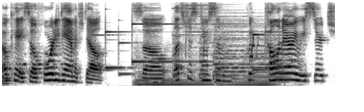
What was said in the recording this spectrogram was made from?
Okay, so 40 damage dealt. So, let's just do some quick culinary research.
